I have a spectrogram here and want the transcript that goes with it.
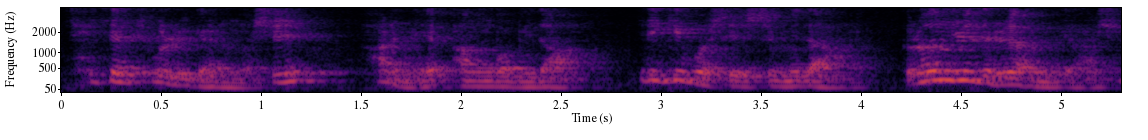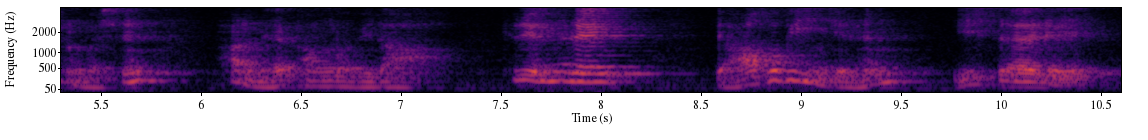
세세 축을 누게 하는 것이 하나님의 방법이다. 이렇게 볼 수 있습니다. 그런 일들을 함께 하시는 것이 하나님의 방법이다. 그래서 옛날에 야곱이 이제는 이스라엘이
